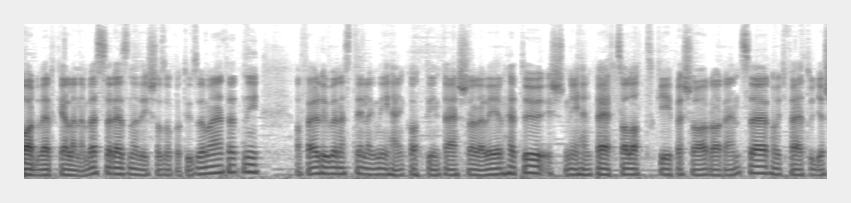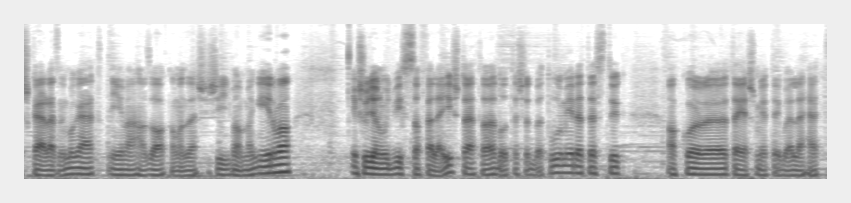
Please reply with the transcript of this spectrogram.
hardvert kellene beszerezned és azokat üzemeltetni. A felhőben ez tényleg néhány kattintással elérhető, és néhány perc alatt képes arra a rendszer, hogy fel tudja skálázni magát, nyilván ha az alkalmazás is így van megírva, és ugyanúgy visszafele is, tehát ha adott esetben túlméreteztük, akkor teljes mértékben lehet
